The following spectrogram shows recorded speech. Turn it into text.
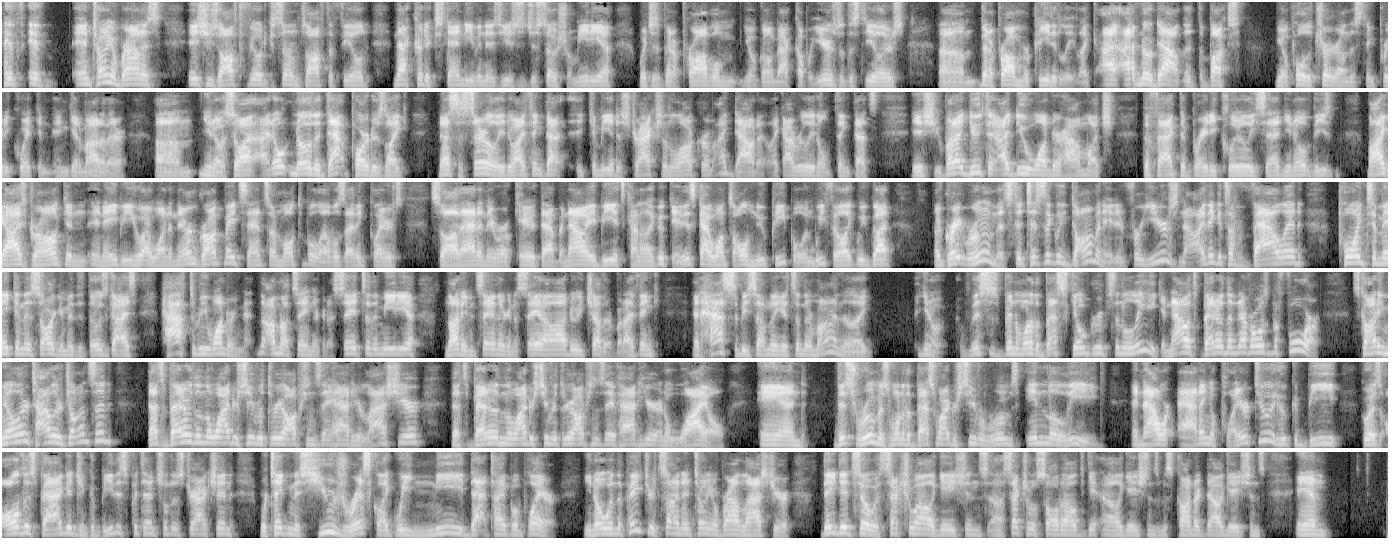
if if Antonio Brown has issues off the field, concerns off the field, and that could extend even his usage of social media, which has been a problem, you know, going back a couple years with the Steelers, um, been a problem repeatedly. Like I, I, have no doubt that the Bucs, you know, pull the trigger on this thing pretty quick and, and get him out of there. Um, you know, so I, I don't know that that part is like necessarily. Do I think that it can be a distraction in the locker room? I doubt it. Like I really don't think that's the issue. But I do think I do wonder how much the fact that Brady clearly said, you know, these my guys, Gronk and, and AB, who I want in there, and Gronk made sense on multiple levels. I think players saw that and they were okay with that. But now AB, it's kind of like, okay, this guy wants all new people, and we feel like we've got a great room that's statistically dominated for years now. I think it's a valid point to make in this argument that those guys have to be wondering that. No, I'm not saying they're going to say it to the media, not even saying they're going to say it out to each other, but I think it has to be something that's in their mind. They're like, you know, this has been one of the best skill groups in the league, and now it's better than it ever was before. Scotty Miller, Tyler Johnson, that's better than the wide receiver three options they had here last year. That's better than the wide receiver three options they've had here in a while. And this room is one of the best wide receiver rooms in the league. And now we're adding a player to it who could be who has all this baggage and could be this potential distraction. We're taking this huge risk, like we need that type of player. You know, when the Patriots signed Antonio Brown last year, they did so with sexual allegations, uh, sexual assault allegations, misconduct allegations, and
